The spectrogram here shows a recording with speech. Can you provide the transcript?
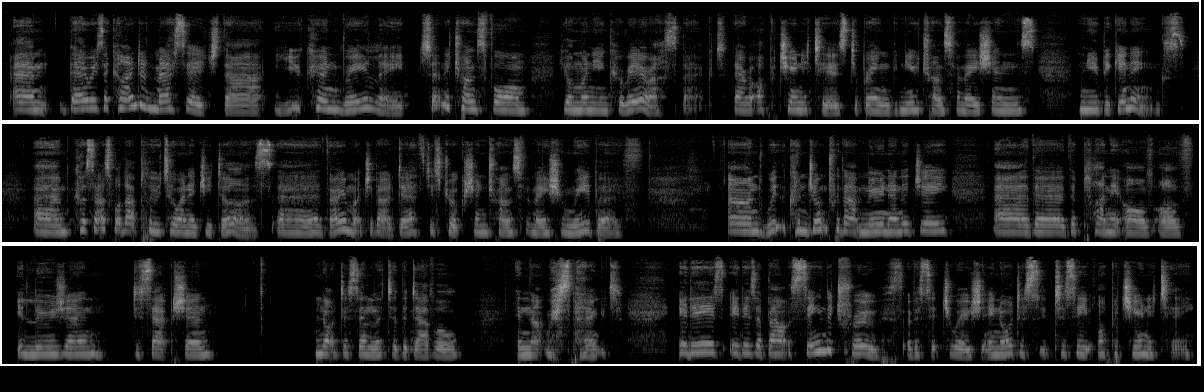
um, there is a kind of message that you can really certainly transform your money and career aspect. There are opportunities to bring new transformations, new beginnings because um, that's what that Pluto energy does. Uh, very much about death, destruction, transformation, rebirth. And with, conjunct with that moon energy, uh, the, the planet of, of illusion, deception, not dissimilar to the devil in that respect. It is, it is about seeing the truth of a situation in order to, to see opportunity.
